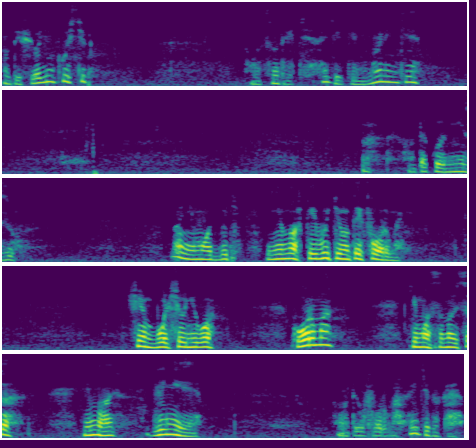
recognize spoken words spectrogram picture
Вот еще один кустик. Вот смотрите, видите, какие они маленькие. Вот такой он внизу. Но они могут быть и немножко и вытянутой формы. Чем больше у него корма, тем он становится немного длиннее. Вот его форма. Видите какая?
